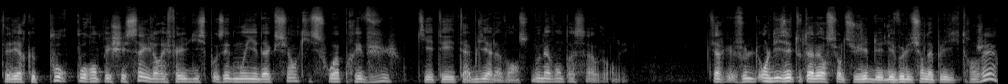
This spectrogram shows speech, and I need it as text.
C'est-à-dire que pour, pour empêcher ça, il aurait fallu disposer de moyens d'action qui soient prévus, qui étaient établis à l'avance. Nous n'avons pas ça aujourd'hui on le disait tout à l'heure sur le sujet de l'évolution de la politique étrangère,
